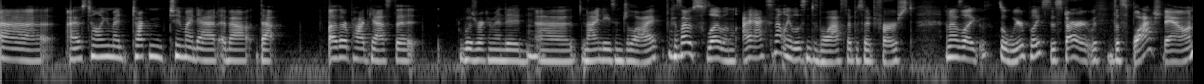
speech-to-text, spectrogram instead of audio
Uh, I was telling my talking to my dad about that other podcast that was recommended Mm-hmm. uh, nine days in July because I was slow and I accidentally listened to the last episode first and I was like, this is a weird place to start with the splashdown.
